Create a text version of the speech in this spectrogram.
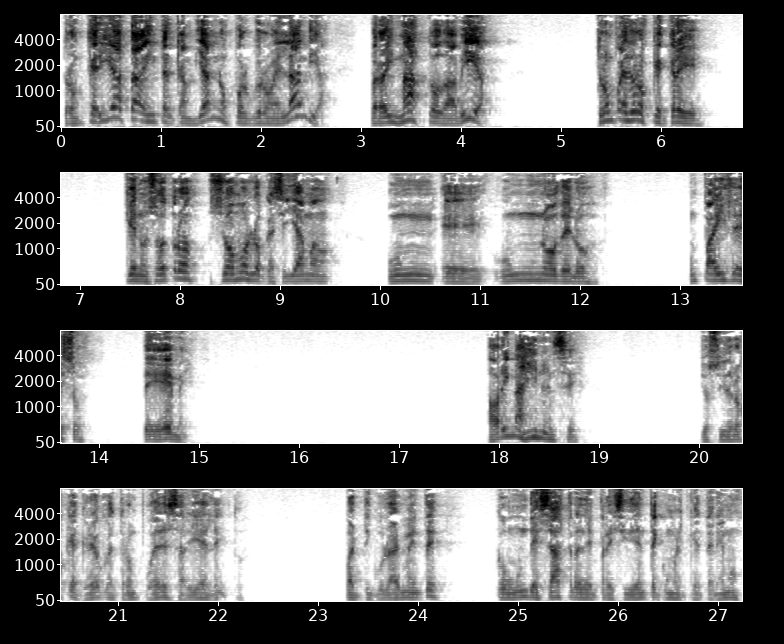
Trump quería hasta intercambiarnos por Groenlandia, pero hay más todavía. Trump es de los que cree que nosotros somos lo que se llama un, eh, uno de los, un país de esos, de M. Ahora imagínense, yo soy de los que creo que Trump puede salir electo, particularmente con un desastre de presidente como el que tenemos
